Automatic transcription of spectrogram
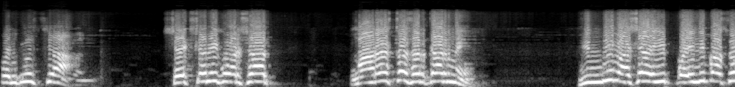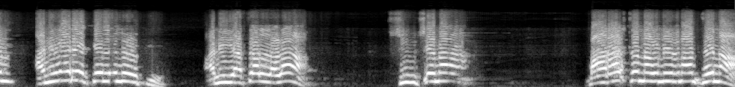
पंचवीसच्या शैक्षणिक वर्षात महाराष्ट्र सरकारने हिंदी भाषा ही पहिलीपासून अनिवार्य केलेली होती. आणि याचा लढा शिवसेना महाराष्ट्र नवनिर्माण सेना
